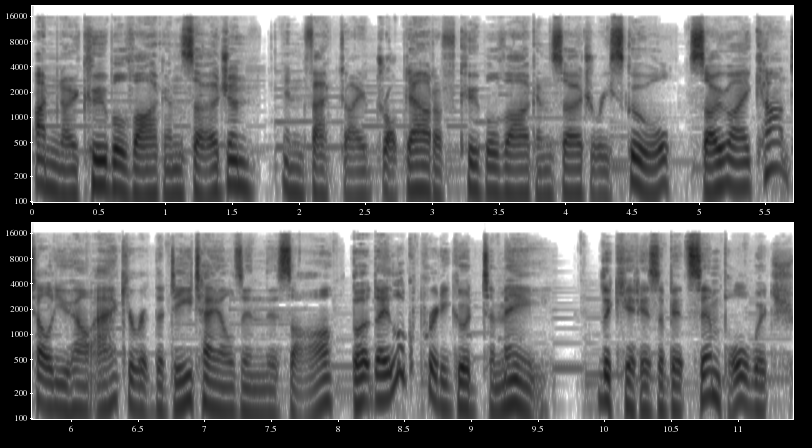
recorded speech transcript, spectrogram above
I'm no Kubelwagen surgeon. In fact, I dropped out of Kubelwagen surgery school, so I can't tell you how accurate the details in this are, but they look pretty good to me. The kit is a bit simple, which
